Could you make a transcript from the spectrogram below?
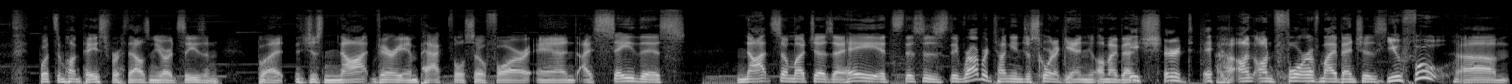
puts him on pace for a thousand yard season, but it's just not very impactful so far. And I say this not so much as a hey, it's this is Robert Tonyan just scored again on my bench he sure did uh, on on four of my benches. you fool Um,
